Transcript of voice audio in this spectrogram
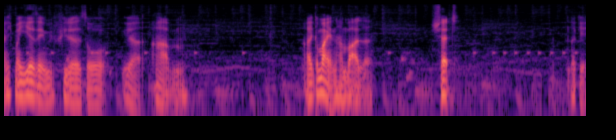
Kann ich mal hier sehen, wie viele so wir haben. Allgemein haben wir alle. Chat. Okay.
